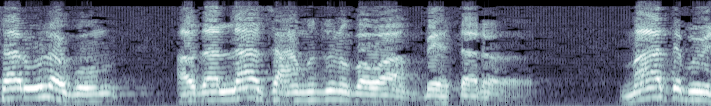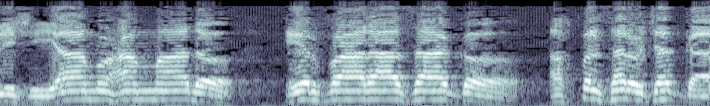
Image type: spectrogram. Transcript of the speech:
سر ولګوم او د الله څخه مونږونو بوا بهتر ما ته ویل شي یا محمد ارفع راسک خپل سر اوچت کا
